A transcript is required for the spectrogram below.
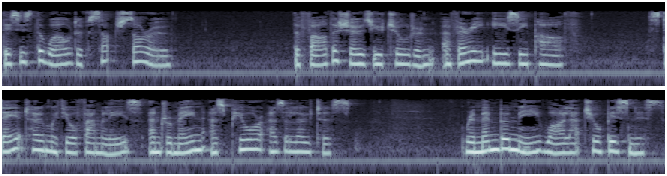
This is the world of such sorrow. The Father shows you children a very easy path. Stay at home with your families and remain as pure as a lotus. Remember me while at your business.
